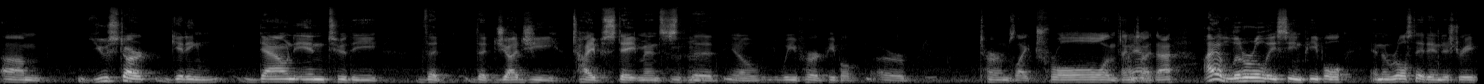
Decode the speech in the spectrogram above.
um, you start getting down into the, the, the judgy type statements, the, you know, we've heard people, or terms like troll and things yeah. like that. I have literally seen people in the real estate industry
